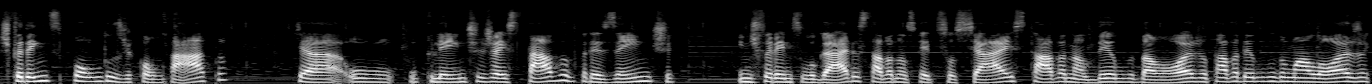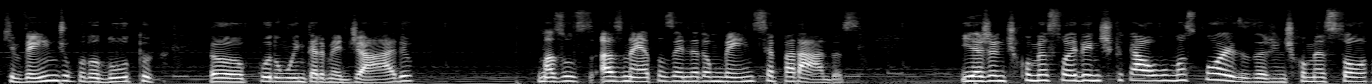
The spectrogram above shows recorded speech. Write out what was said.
diferentes pontos de contato, que a, o, o cliente já estava presente em diferentes lugares, estava nas redes sociais, estava dentro da loja, estava dentro de uma loja que vende o produto uh, por um intermediário, mas os, as metas ainda eram bem separadas. E a gente começou a identificar algumas coisas. A gente começou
